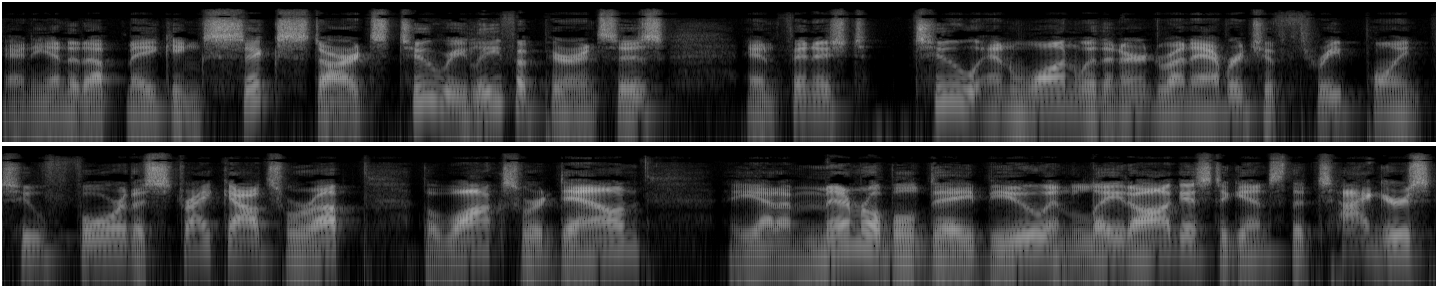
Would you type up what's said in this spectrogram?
And he ended up making six starts, two relief appearances, and finished two and one with an earned run average of 3.24. The strikeouts were up, the walks were down. He had a memorable debut in late August against the Tigers,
